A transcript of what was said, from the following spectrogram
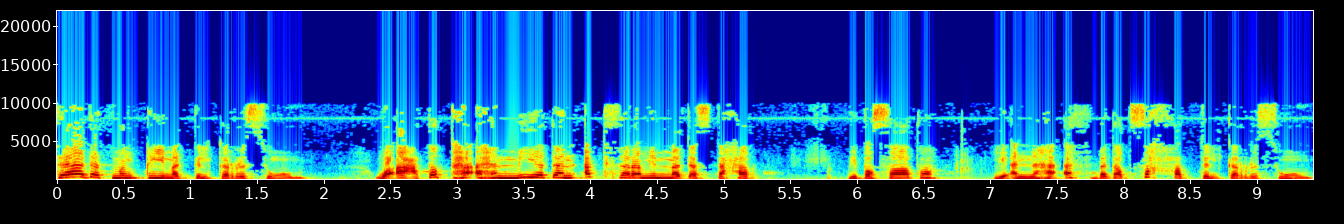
زادت من قيمة تلك الرسوم وأعطتها أهمية أكثر مما تستحق. ببساطة لأنها أثبتت صحة تلك الرسوم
